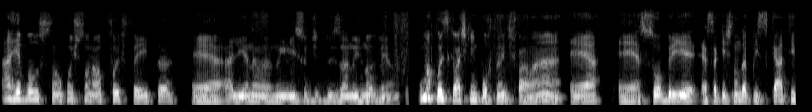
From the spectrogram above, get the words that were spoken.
a revolução constitucional que foi feita é, ali no, no início de, dos anos 90. Uma coisa que eu acho que é importante falar é, é sobre essa questão da Piscatit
